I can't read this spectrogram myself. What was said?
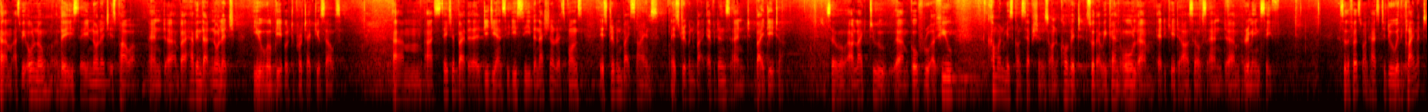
um, as we all know, they say knowledge is power, and uh, by having that knowledge, you will be able to protect yourselves. Um, as stated by the DG NCDC, the national response is driven by science, it's driven by evidence and by data. So I'd like to um, go through a few common misconceptions on COVID so that we can all um, educate ourselves and um, remain safe. So the first one has to do with climate.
